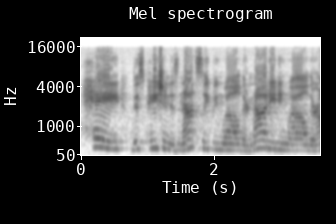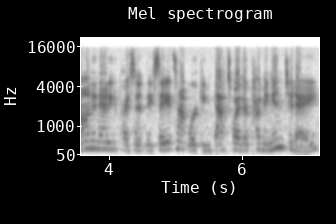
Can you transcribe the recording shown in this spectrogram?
hey, this patient is not sleeping well, they're not eating well, they're on an antidepressant, they say it's not working, that's why they're coming in today.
